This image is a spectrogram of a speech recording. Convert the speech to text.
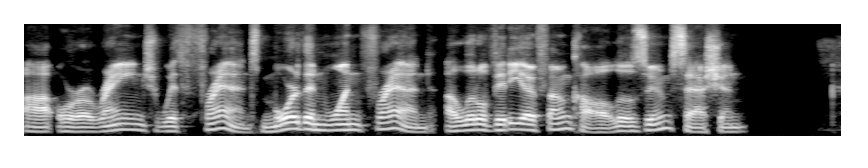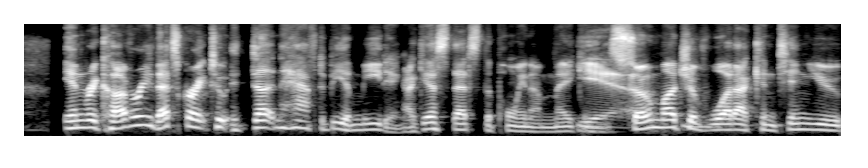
uh, or arrange with friends, more than one friend, a little video phone call, a little Zoom session. In recovery, that's great too. It doesn't have to be a meeting. I guess that's the point I'm making. Yeah. So much of what I continue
